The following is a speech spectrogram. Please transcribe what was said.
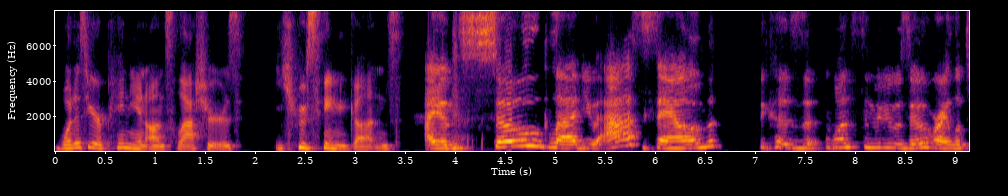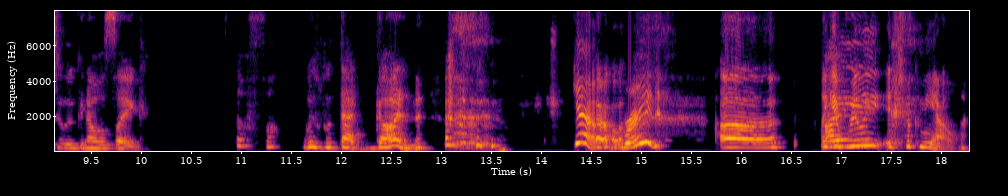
What is your opinion on slashers using guns? I am so glad you asked, Sam because once the movie was over, I looked at Luke and I was like, "What the fuck was with that gun?" yeah, so, right. Uh, like I, it really it took me out.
